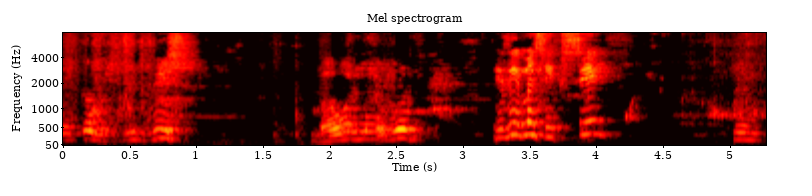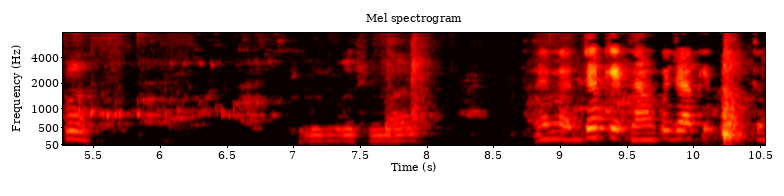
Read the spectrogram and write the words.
Ikaw, slipis. Bawal mo abod. Dili man sexy. Yan pa. Sunod mo sa simbahan. Ay jacket na ko jacket dito.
